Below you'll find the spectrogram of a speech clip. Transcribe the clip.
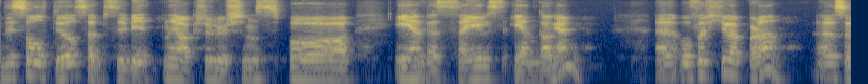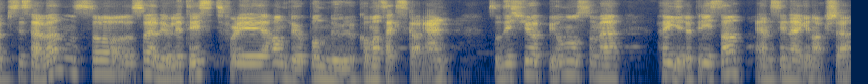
de solgte jo subsea-biten i Aker Solutions på EV Sales engangeren. Uh, og for kjøper, da, Subsea 7, så, så, er det jo litt trist, for de handler jo på 0,6-gangeren. Så de kjøper jo noe som er høyere priser enn sin egen aksje.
